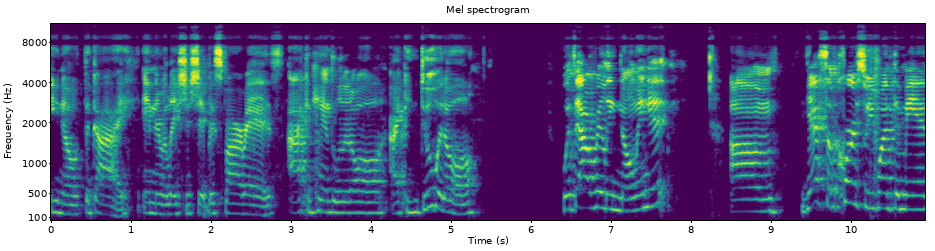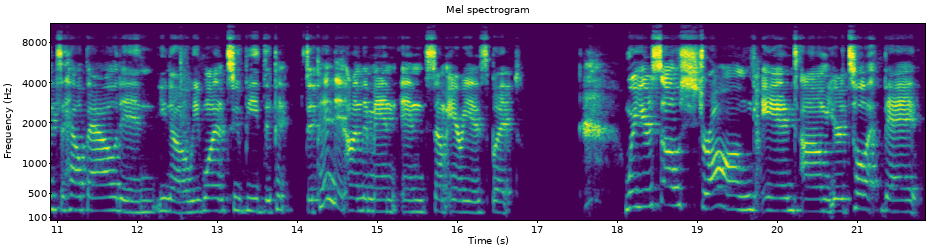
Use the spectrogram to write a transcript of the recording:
you know the guy in the relationship as far as I can handle it all, I can do it all without really knowing it. Um, yes, of course, we want the man to help out, and you know we want to be dep- dependent on the man in some areas, but when you're so strong and um, you're taught that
